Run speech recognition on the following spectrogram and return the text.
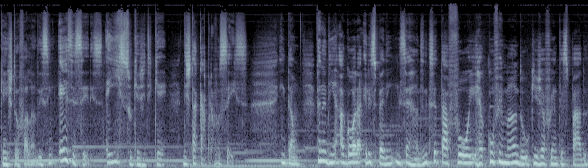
quem estou falando, e sim esses seres. É isso que a gente quer destacar para vocês. Então, Fernandinha, agora eles pedem encerrando, dizendo que você tá, foi confirmando o que já foi antecipado.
